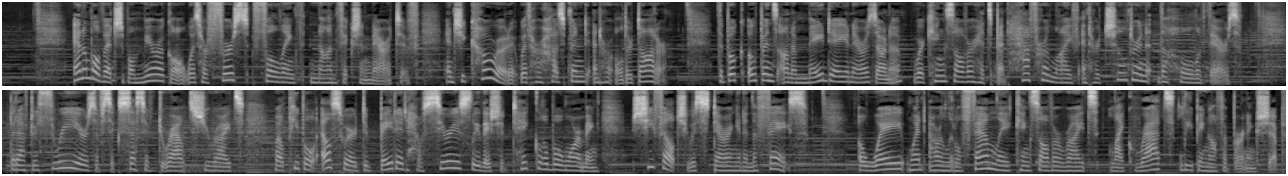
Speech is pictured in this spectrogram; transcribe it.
Animal Vegetable Miracle was her first full length nonfiction narrative, and she co wrote it with her husband and her older daughter. The book opens on a May day in Arizona, where Kingsolver had spent half her life and her children the whole of theirs. But after three years of successive droughts, she writes, while people elsewhere debated how seriously they should take global warming, she felt she was staring it in the face. Away went our little family, Kingsolver writes, like rats leaping off a burning ship.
